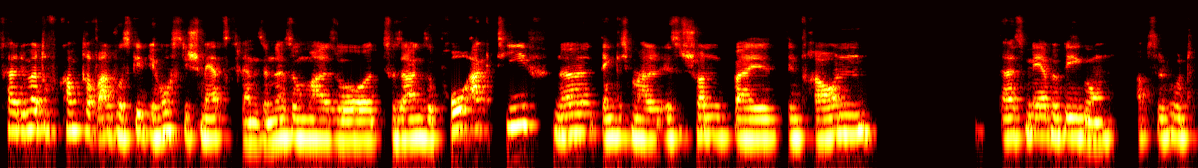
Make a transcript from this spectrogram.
es halt immer drauf, kommt drauf an, wo es geht, wie hoch ist die Schmerzgrenze. Ne? So mal so zu sagen, so proaktiv, ne, denke ich mal, ist es schon bei den Frauen, da ist mehr Bewegung, absolut.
